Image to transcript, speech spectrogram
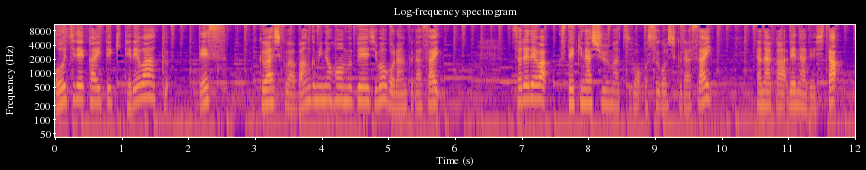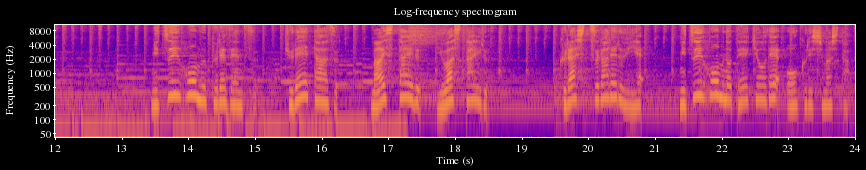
おうちで快適テレワークです。詳しくは番組のホームページをご覧ください。それでは素敵な週末をお過ごしください。田中れなでした。三井ホームプレゼンツキュレーターズマイスタイルユアスタイル。暮らし継がれる家。三井ホームの提供でお送りしました。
